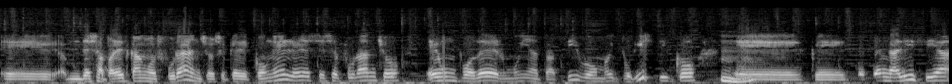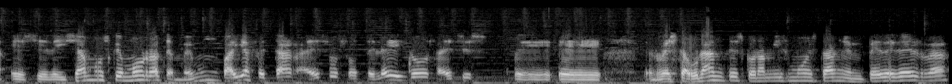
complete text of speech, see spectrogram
eh, desaparezcan os furanchos e quede con eles ese furancho é un poder moi atractivo, moi turístico uh -huh. eh, que, que ten Galicia e se deixamos que morra tamén vai afectar a esos hoteleiros a eses eh, eh, restaurantes que ahora mismo están en pé de guerra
